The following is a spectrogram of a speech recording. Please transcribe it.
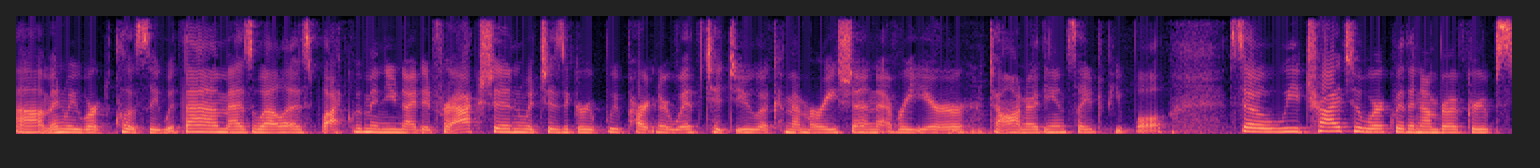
Um, and we worked closely with them, as well as Black Women United for Action, which is a group we partner with to do a commemoration every year mm-hmm. to honor the enslaved people. So we tried to work with a number of groups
